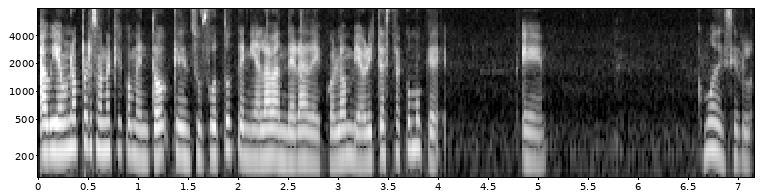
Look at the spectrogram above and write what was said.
había una persona que comentó que en su foto tenía la bandera de Colombia. Ahorita está como que... eh, ¿Cómo decirlo?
